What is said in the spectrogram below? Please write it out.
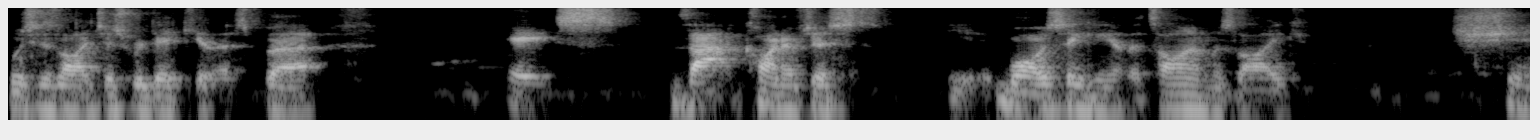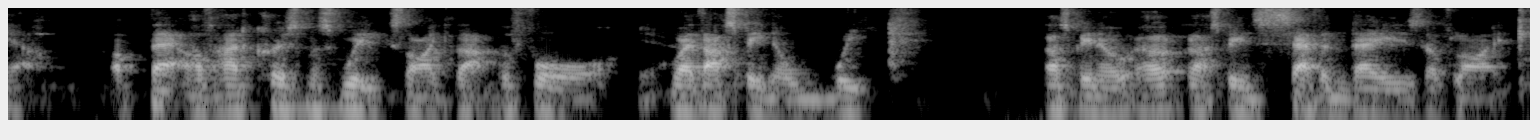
which is like just ridiculous. But it's that kind of just what I was thinking at the time was like, shit, I bet I've had Christmas weeks like that before, Yeah. where that's been a week. That's been a, uh, that's been seven days of like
